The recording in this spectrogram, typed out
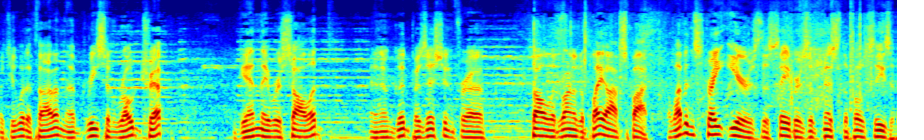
But you would have thought on the recent road trip, again, they were solid and in good position for a solid run at a playoff spot. 11 straight years the Sabres have missed the postseason.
